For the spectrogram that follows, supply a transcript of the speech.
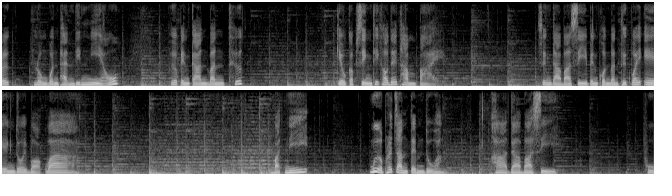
รึกลงบนแผ่นดินเหนียว เพื่อเป็นการบันทึก เกี่ยวกับสิ่งที่เขาได้ทำไป ซึ่งดาบาซีเป็นคนบันทึกไว้เองโดยบอกว่า บัดนี้ เมื่อพระจันทร์เต็มดวงข้าดาบาซี ผู้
